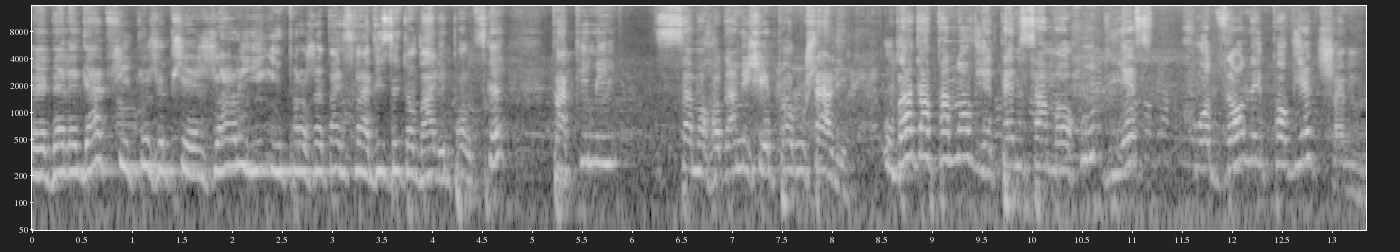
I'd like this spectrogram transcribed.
e, delegacji, którzy przyjeżdżali i proszę Państwa wizytowali Polskę, takimi samochodami się poruszali. Uwaga panowie, ten samochód jest chłodzony powietrzem.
